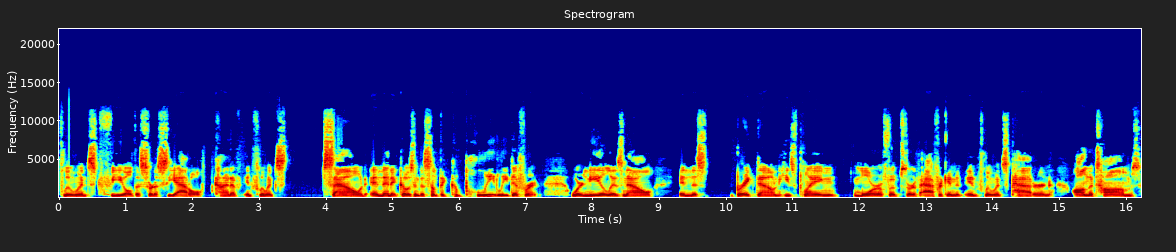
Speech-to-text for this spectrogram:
influenced feel, this sort of Seattle kind of influenced sound, and then it goes into something completely different, where Neil is now in this breakdown. He's playing more of a sort of African influence pattern on the toms,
